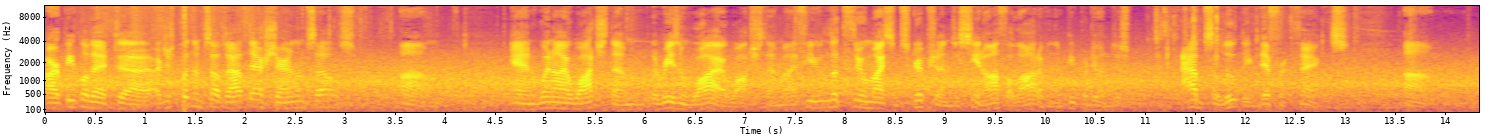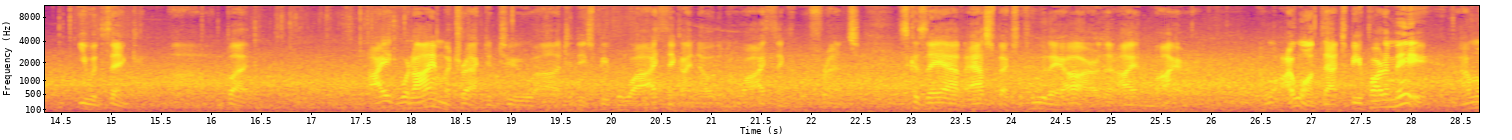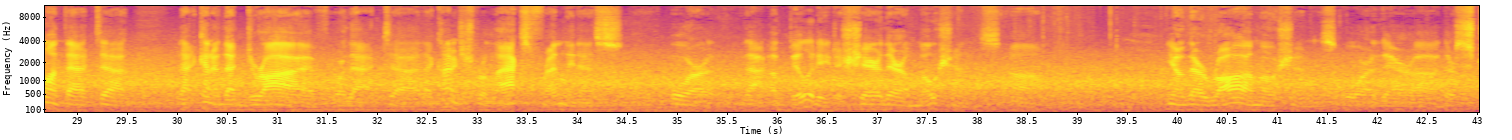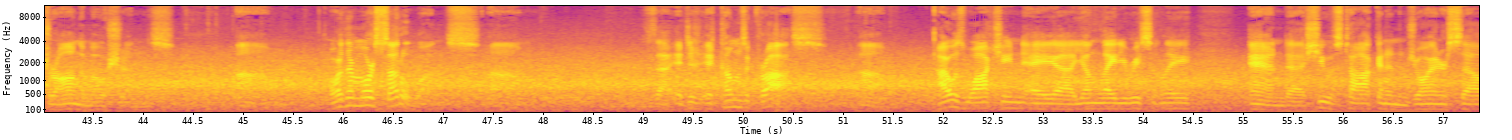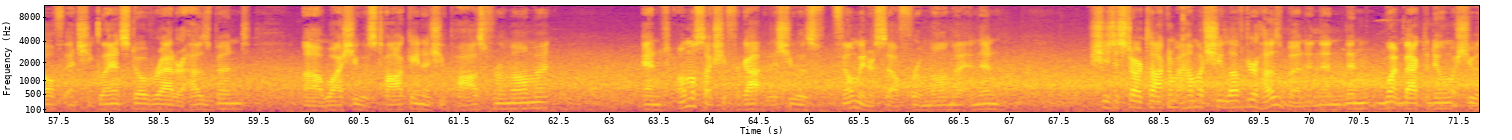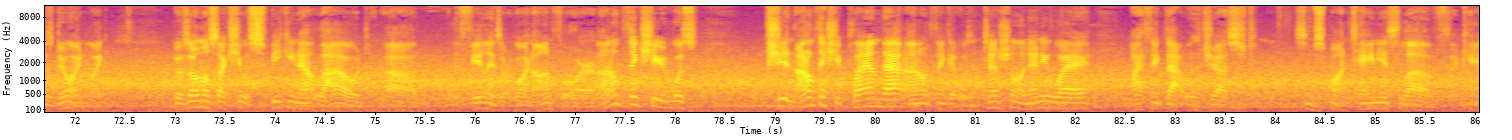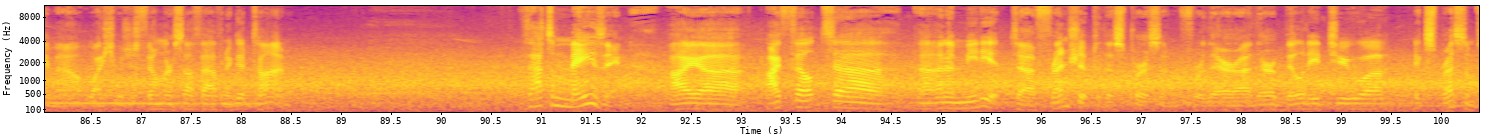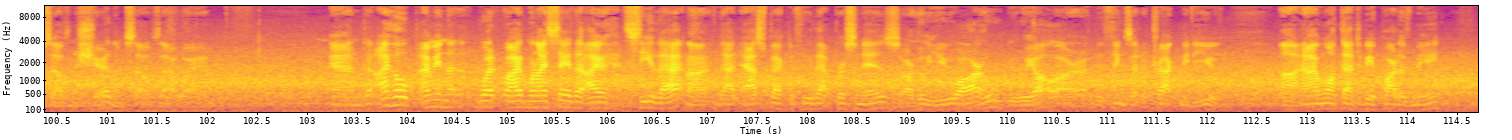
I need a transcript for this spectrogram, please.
are people that uh, are just putting themselves out there, sharing themselves. Um, and when I watch them, the reason why I watch them, if you look through my subscriptions, you see an awful lot of them. People are doing just absolutely different things. Um, you would think, uh, but I what I'm attracted to uh, to these people, why I think I know them and why I think that we're friends, is because they have aspects of who they are that I admire. I want that to be a part of me. I want that uh, that kind of that drive or that uh, that kind of just relaxed friendliness or that ability to share their emotions. Um, you know, their raw emotions or their uh, their strong emotions. Um, or their more subtle ones that it it comes across. Um, I was watching a uh, young lady recently, and uh, she was talking and enjoying herself, and she glanced over at her husband uh, while she was talking, and she paused for a moment, and almost like she forgot that she was filming herself for a moment, and then she just started talking about how much she loved her husband, and then then went back to doing what she was doing. Like it was almost like she was speaking out loud uh, the feelings that were going on for her, and I don't think she was she didn't, I don't think she planned that. I don't think it was intentional in any way. I think that was just some spontaneous love that came out while she was just filming herself having a good time. That's amazing. I uh, I felt uh, an immediate uh, friendship to this person for their uh, their ability to uh, express themselves and share themselves that way. And I hope, I mean, what I, when I say that I see that, uh, that aspect of who that person is, or who you are, who we all are, the things that attract me to you, and I want that to be a part of me.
